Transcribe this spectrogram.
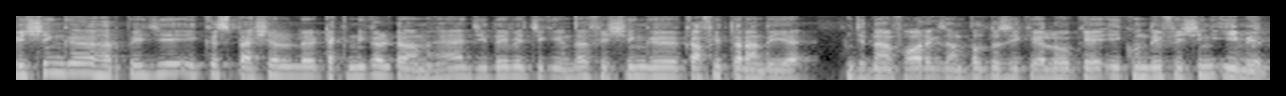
ਫਿਸ਼ਿੰਗ ਹਰਪ੍ਰੀਤ ਜੀ, ਇੱਕ ਸਪੈਸ਼ਲ ਟੈਕਨੀਕਲ ਟਰਮ ਹੈ, ਜਿਹਦੇ ਵਿੱਚ ਕੀ ਹੁੰਦਾ ਫਿਸ਼ਿੰਗ ਕਾਫੀ ਤਰ੍ਹਾਂ ਦੀ ਹੈ। ਜਿੱਦਾਂ ਫੋਰ ਐਗਜ਼ਾਮਪਲ ਤੁਸੀਂ ਕਹਿ ਲਓ ਕਿ ਇੱਕ ਹੁੰਦੀ ਫਿਸ਼ਿੰਗ ਈਮੇਲ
